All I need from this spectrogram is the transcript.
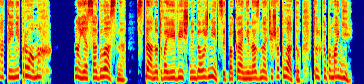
«А ты не промах. Но я согласна. Стану твоей вечной должницей, пока не назначишь оплату. Только помоги.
